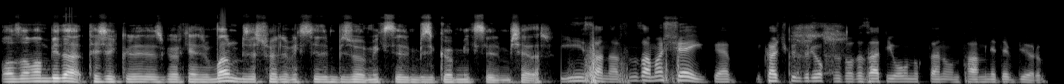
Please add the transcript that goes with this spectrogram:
O zaman bir daha teşekkür ederiz Görkem'cim. Var mı bize söylemek istediğin, bizi övmek istediğin, bizi gömmek istediğin bir şeyler? İyi insanlarsınız ama şey ya birkaç gündür yoksunuz. O da zaten yoğunluktan onu tahmin edebiliyorum.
